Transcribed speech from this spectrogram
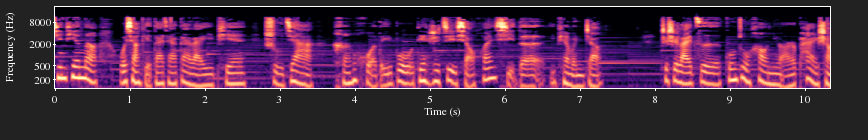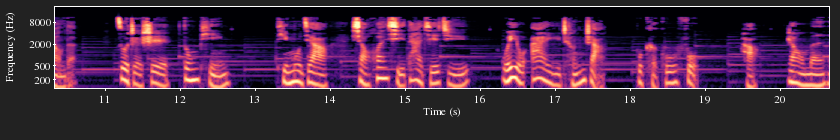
今天呢，我想给大家带来一篇暑假很火的一部电视剧《小欢喜》的一篇文章，这是来自公众号“女儿派”上的，作者是东平，题目叫《小欢喜大结局》，唯有爱与成长。不可辜负。好，让我们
